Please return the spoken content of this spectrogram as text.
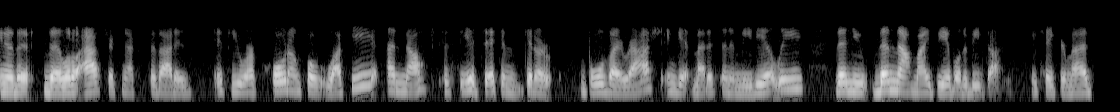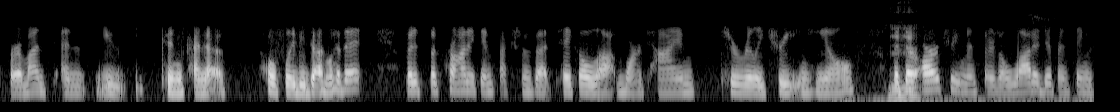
You know, the, the little asterisk next to that is if you are quote unquote lucky enough to see a tick and get a bullseye rash and get medicine immediately, then you then that might be able to be done. You take your meds for a month and you can kind of hopefully be done with it. But it's the chronic infections that take a lot more time to really treat and heal. But there are treatments. There's a lot of different things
